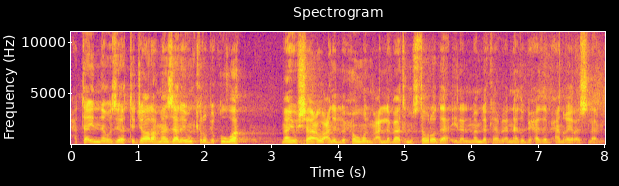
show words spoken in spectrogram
حتى إن وزير التجارة ما زال ينكر بقوة ما يشاع عن اللحوم والمعلبات المستوردة إلى المملكة من أنها ذبح ذبحا غير إسلامي.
